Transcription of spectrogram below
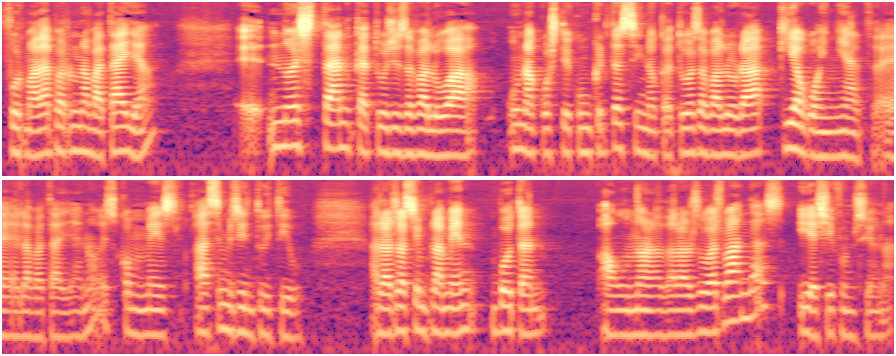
formada per una batalla, eh, no és tant que tu hagis d'avaluar una qüestió concreta, sinó que tu has de valorar qui ha guanyat eh, la batalla, no? És com més, ha de ser més intuïtiu. Aleshores, simplement voten a una de les dues bandes i així funciona.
